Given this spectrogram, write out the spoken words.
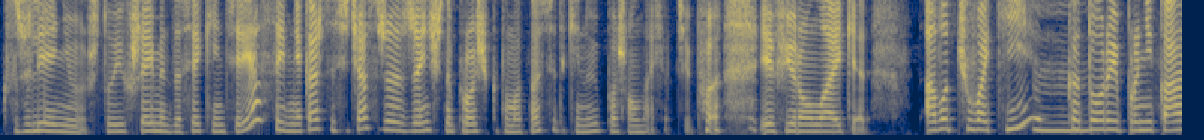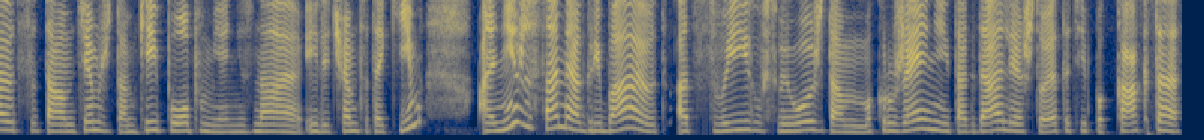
к сожалению, что их шеймят за всякие интересы, и мне кажется, сейчас уже женщины проще к этому относятся, такие, ну и пошел нахер, типа, if you don't like it. А вот чуваки, mm-hmm. которые проникаются там тем же там кей-попом, я не знаю, или чем-то таким, они же сами огребают от своих, своего же там окружения и так далее, что это типа как-то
